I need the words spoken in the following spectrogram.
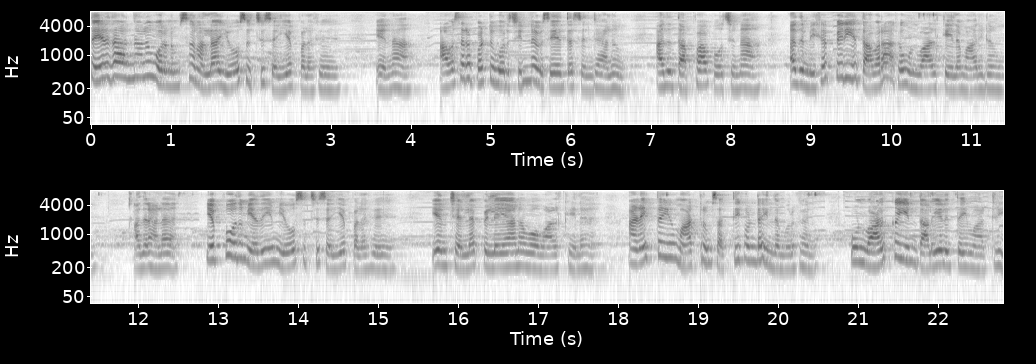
செய்கிறதா இருந்தாலும் ஒரு நிமிஷம் நல்லா யோசித்து செய்ய பழகு. ஏன்னா அவசரப்பட்டு ஒரு சின்ன விஷயத்த செஞ்சாலும் அது தப்பாக போச்சுன்னா அது மிகப்பெரிய தவறாக உன் வாழ்க்கையில் மாறிடும். அதனால் எப்போதும் எதையும் யோசித்து செய்ய பழகு. என் செல்ல பிள்ளையான உன் வாழ்க்கையில் அனைத்தையும் மாற்றும் சக்தி கொண்ட இந்த முருகன் உன் வாழ்க்கையின் தலையெழுத்தை மாற்றி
